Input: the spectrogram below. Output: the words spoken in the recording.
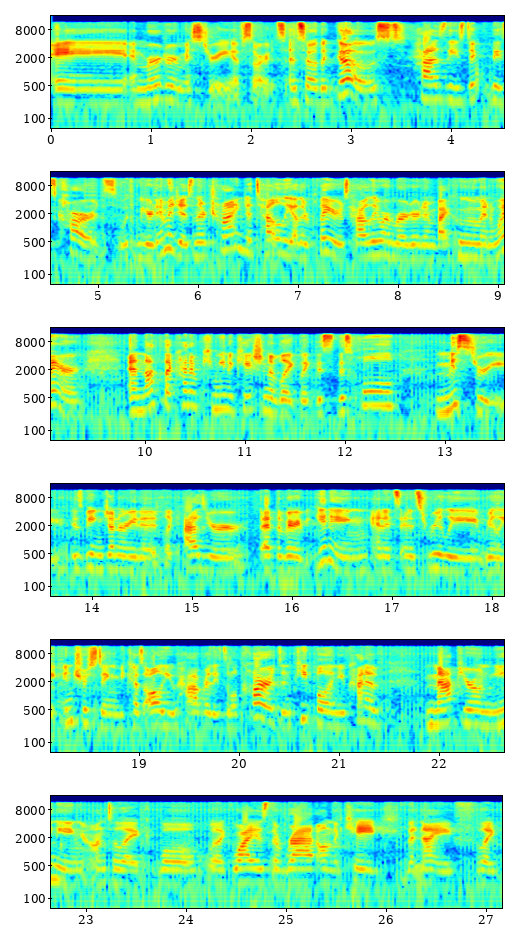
a, a murder mystery of sorts. And so the ghost has these these cards with weird images, and they're trying to tell the other players how they were murdered and by whom and where. And that that kind of communication of like like this this whole mystery is being generated like as you're at the very beginning, and it's and it's really really interesting because all you have are these little cards and people, and you kind of map your own meaning onto like well like why is the rat on the cake the knife like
